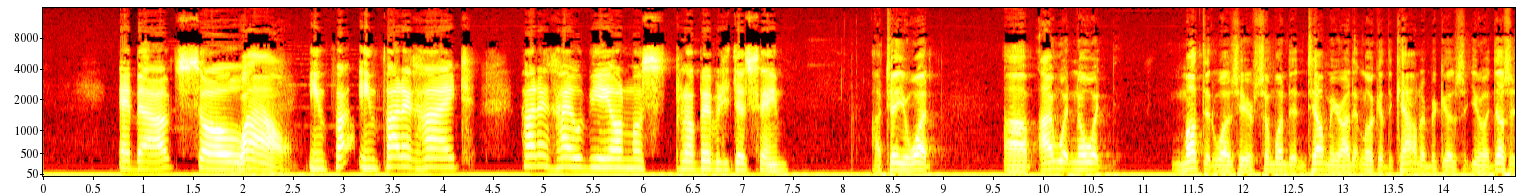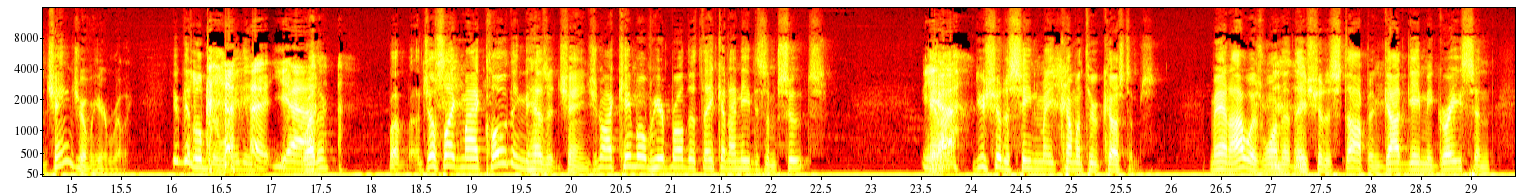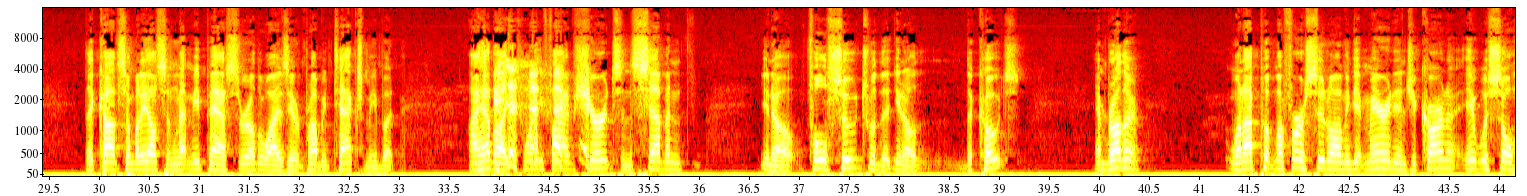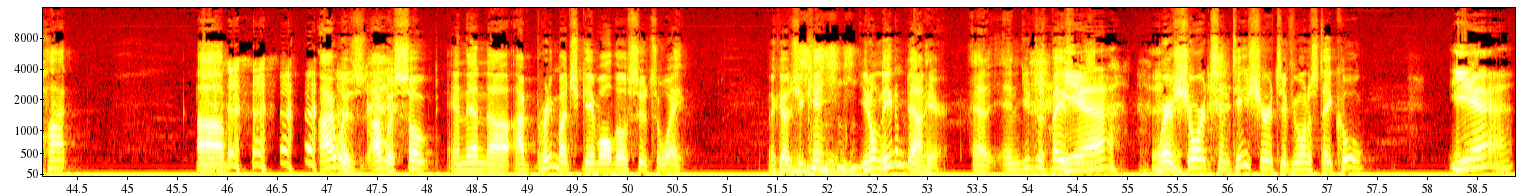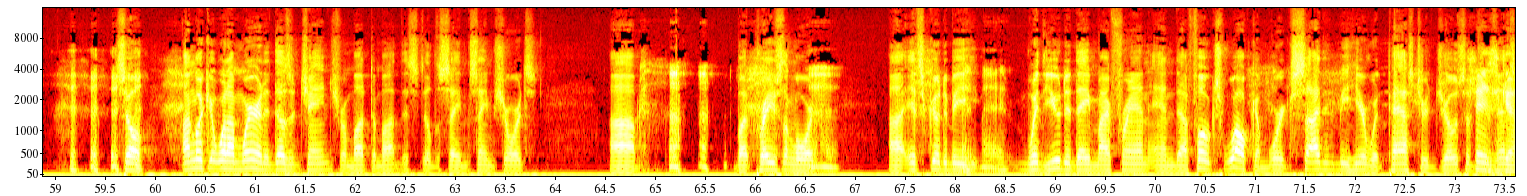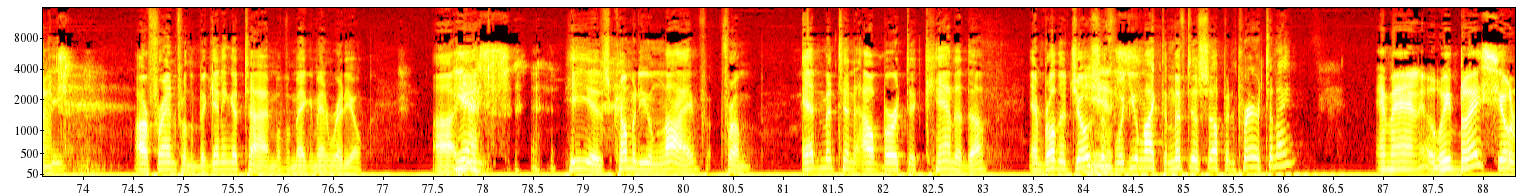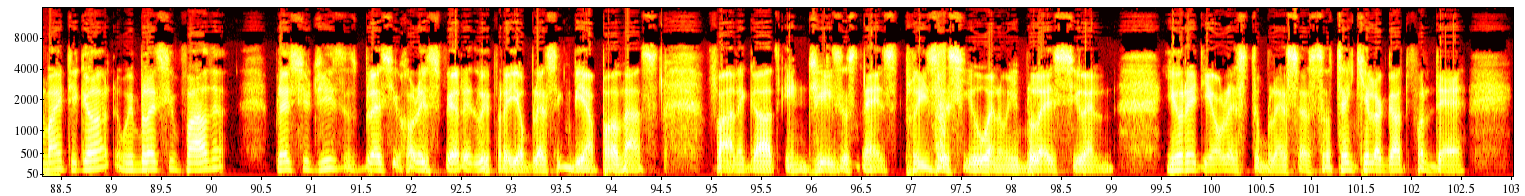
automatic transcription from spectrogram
about so wow. in in fahrenheit fahrenheit would be almost probably the same. I'll tell you what um, i wouldn't know what month it was here if someone didn't tell me or i didn't look at the calendar because you know it doesn't change over here really. You get a little bit of rainy yeah. weather. But just like my clothing hasn't changed. You know i came over here brother thinking i needed some suits. Yeah I, you should have seen me coming through customs man, I was one that they should have stopped, and God gave me grace, and they caught somebody else and let me pass through. Otherwise, they would probably tax me. But I had like 25 shirts and seven, you know, full suits with the, you know, the coats. And brother, when I put my first suit on to get married in Jakarta, it was so hot. Um, I was I was soaked, and then uh, I pretty much gave all those suits away because you can't you don't need them down here, and, and you just basically yeah wear shorts and t-shirts if you want to stay cool. Yeah. so I look at what I'm wearing; it doesn't change from month to month. It's still the same same shorts. Um, but praise the Lord. Uh, it's good to be Amen. with you today, my friend. And uh, folks, welcome. We're excited to be here with Pastor Jozef Jasinski, our friend from the beginning of time of Omega Man Radio. Uh, he- yes. he is coming to you live from Edmonton, Alberta, Canada. And Brother Jozef, Yes. would you like to lift us up in prayer tonight? Amen. We bless you, Almighty God. We bless you, Father. Bless you, Jesus. Bless you, Holy Spirit. We pray your blessing be upon us. Father God, in Jesus' name, pleases you and we bless you and you're ready always to bless us. So thank you, Lord God, for the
